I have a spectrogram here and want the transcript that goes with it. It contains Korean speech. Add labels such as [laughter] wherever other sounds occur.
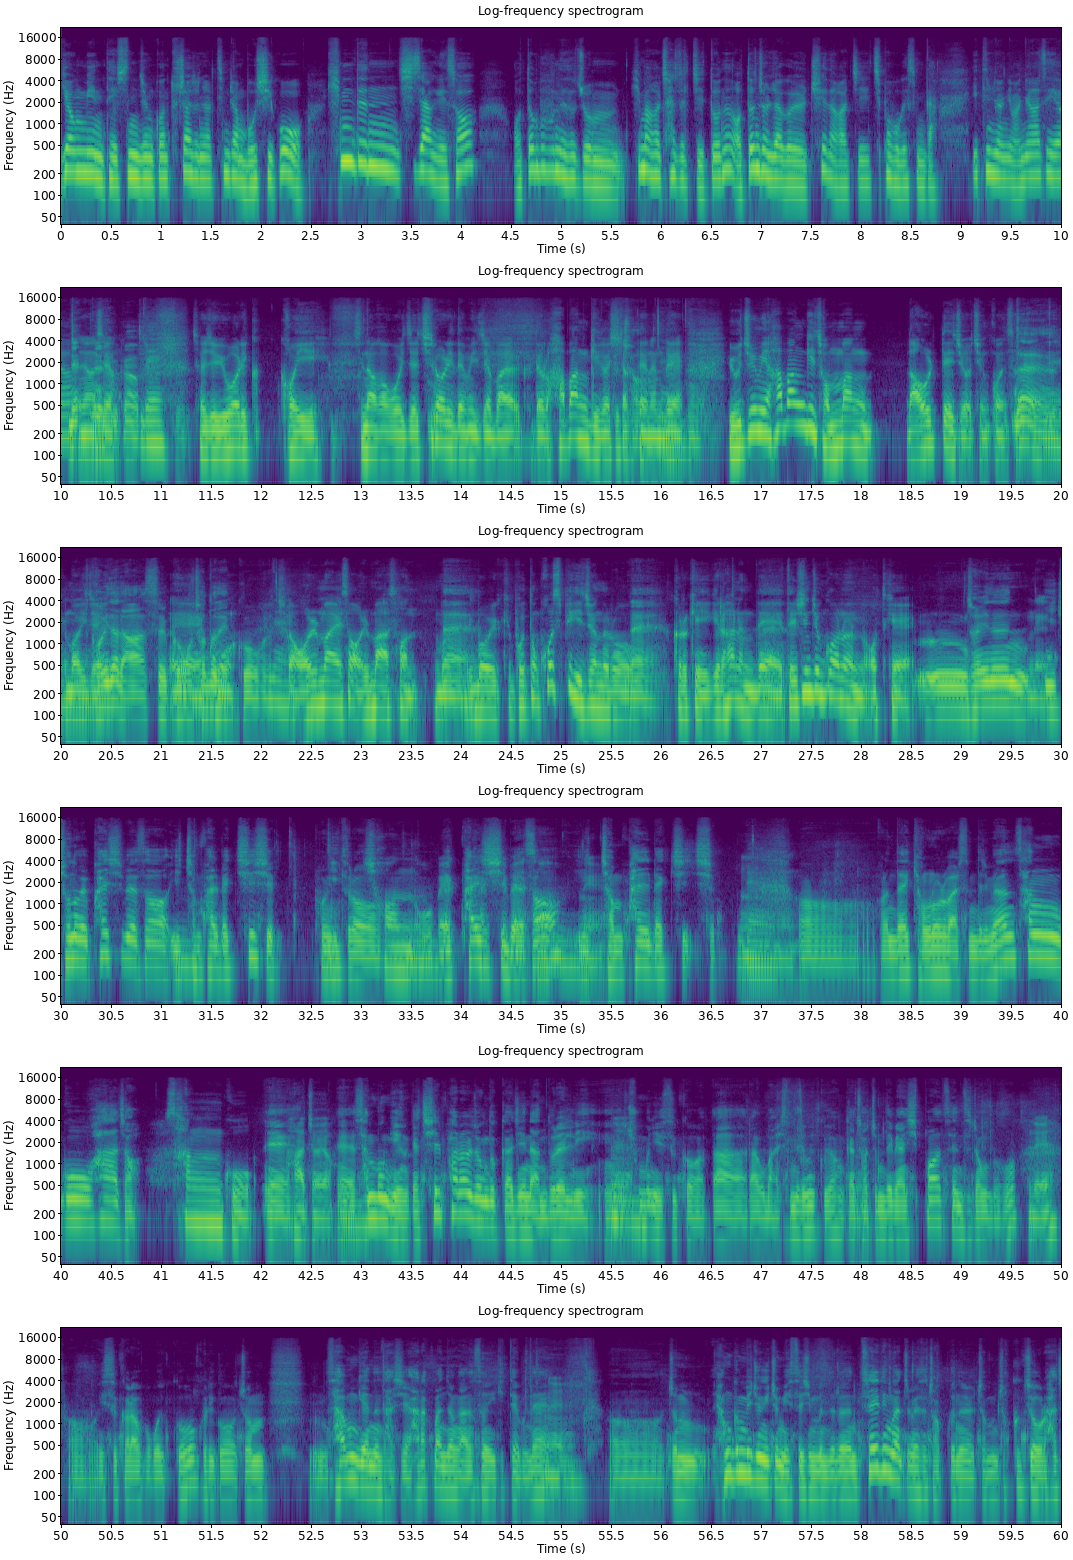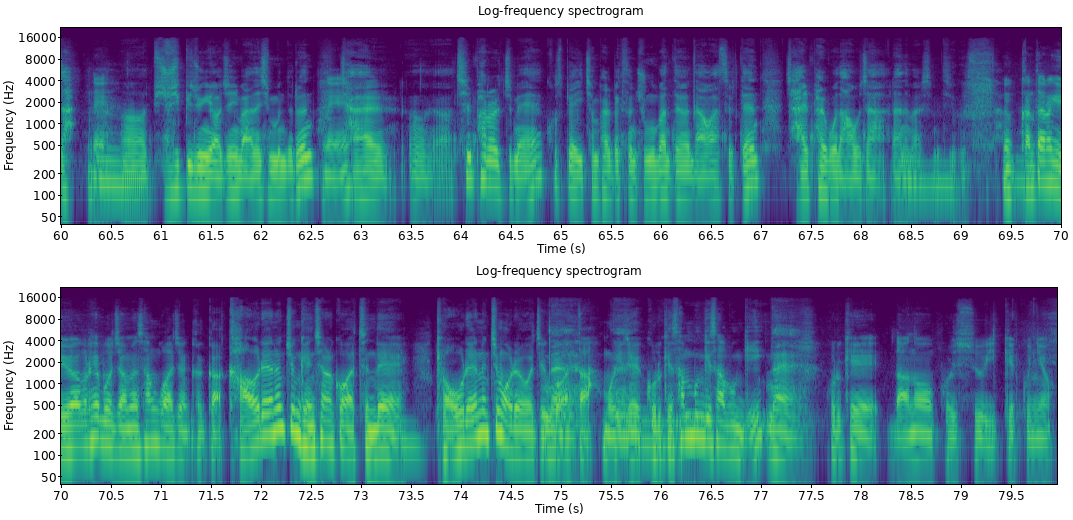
이경민 대신증권 투자전략 팀장 모시고 힘든 시장에서 어떤 부분에서 좀 희망을 찾을지 또는 어떤 전략을 취해 나갈지 짚어보겠습니다. 이 팀장님 안녕하세요. 네, 안녕하세요. 네. 자 이제 6월이 거의 지나가고 이제 7월이 되면 이제 말 그대로 하반기가 그쵸. 시작되는데 네. 요즘이 하반기 전망 나올 때죠 증권사. 네, 뭐 이제 거의 다 나왔을 거고 네, 저도 뭐, 냈고 그렇죠. 네. 그러니까 얼마에서 얼마 선. 뭐, 네. 뭐 이렇게 보통 코스피 기준으로 네. 그렇게 얘기를 하는데 네. 대신 증권은 어떻게 음, 저희는 네. 2,580에서 2,870 포인트로 2,580에서 180에서 2,870. 네. 음, 어, 그런데 경로를 말씀드리면 상고하저. 상고 예. 하죠요. 예, 3분기 그러니까 7, 8월 정도까지는 안도랠리 예, 네. 충분히 있을 것 같다라고 말씀드리고 있고요. 그러니까 저점 대비 한10% 정도 네. 어, 있을 거라고 보고 있고 그리고 좀 음, 4분기에는 다시 하락 반전 가능성이 있기 때문에 네. 어, 좀 현금 비중이 좀 있으신 분들은 trading 관점에서 접근을 좀 적극적으로 하자. 네. 음. 어, 주식 비중이 여전히 많으신 분들은 네. 잘 어, 7, 8월쯤에 코스피가 2,800선 중후반대 나왔을 땐 잘 팔고 나오자라는 말씀을 드리고 있습니다. 간단하게 요약을 해보자면 상고하자. 그러니까 가을에는 좀 괜찮을 것 같은데 겨울에는 좀 어려워질 네. 것 같다. 뭐 네. 이제 그렇게 3분기, 4분기 네. 그렇게 나눠 볼 수 있겠군요.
